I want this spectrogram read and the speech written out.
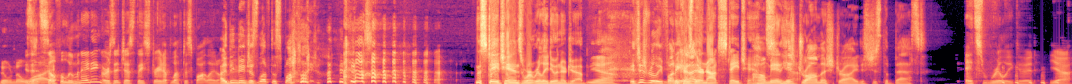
Don't know Is why. it self illuminating or is it just they straight up left a spotlight on? I think there? they just left a spotlight on it. The stagehands weren't really doing their job yeah, it's just really funny because and they're not stagehands. Oh man, his Yeah. drama stride is just the best. It's really good. yeah.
